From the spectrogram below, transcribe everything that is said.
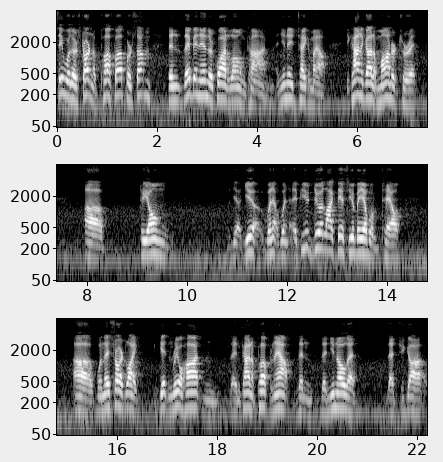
see where they're starting to puff up or something, then they've been in there quite a long time, and you need to take them out. You kind of got to monitor it uh, to your own. You, you when it, when if you do it like this, you'll be able to tell uh, when they start like getting real hot and and kind of puffing out. Then then you know that that you got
